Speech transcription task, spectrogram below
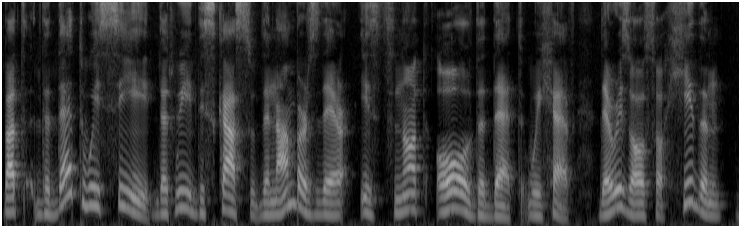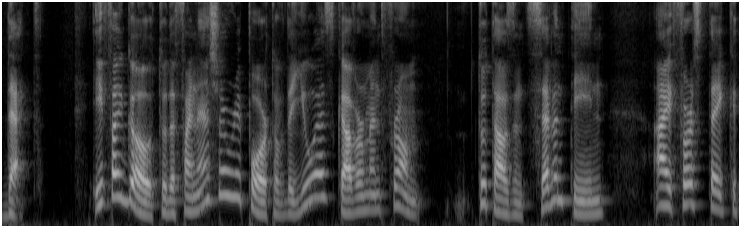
But the debt we see that we discuss, the numbers there, is not all the debt we have. There is also hidden debt. If I go to the financial report of the US government from 2017, I first take a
